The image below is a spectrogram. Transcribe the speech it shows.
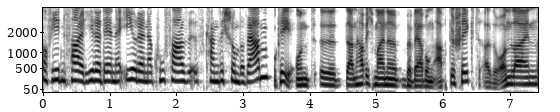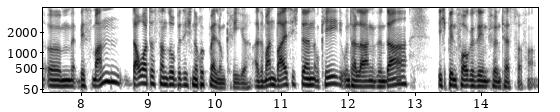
Auf jeden Fall. Jeder, der in der E- oder in der Q-Phase ist, kann sich schon bewerben. Okay, und äh, dann habe ich meine Bewerbung abgeschickt, also online. Ähm, bis wann dauert es dann so, bis ich eine Rückmeldung kriege? Also wann weiß ich denn, okay, die Unterlagen sind da, ich bin vorgesehen für ein Testverfahren?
